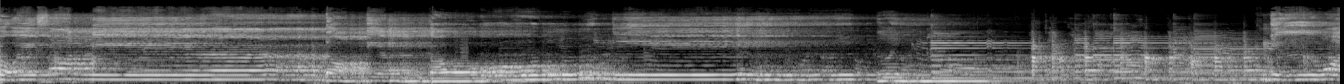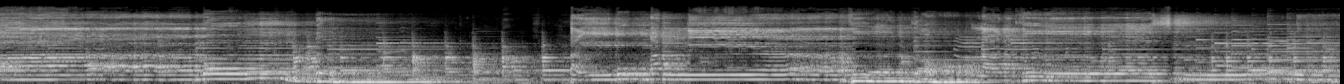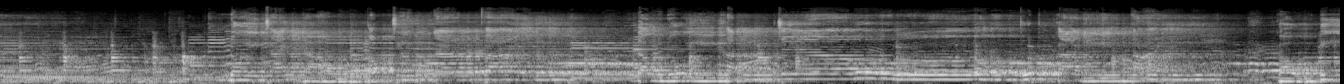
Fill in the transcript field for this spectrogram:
đội son ni. Đỏ tiền cầu nhi cười như hoa mới nở tay bung băng nghi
